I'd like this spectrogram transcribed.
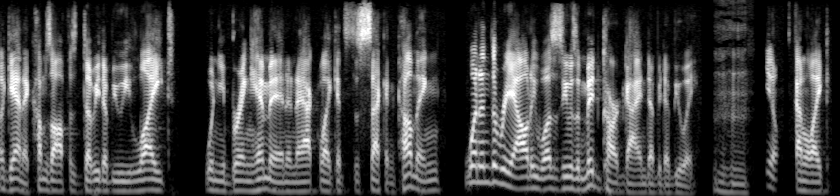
again, it comes off as WWE light when you bring him in and act like it's the second coming, when in the reality was he was a mid card guy in WWE. Mm-hmm. You know, kind of like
